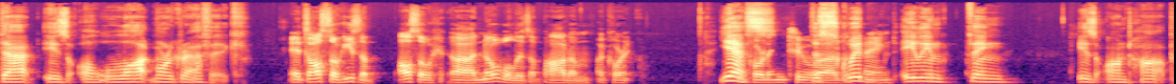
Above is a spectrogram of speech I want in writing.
that is a lot more graphic. It's also he's a also uh Noble is a bottom according Yes. according to the uh, squid The thing. alien thing is on top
